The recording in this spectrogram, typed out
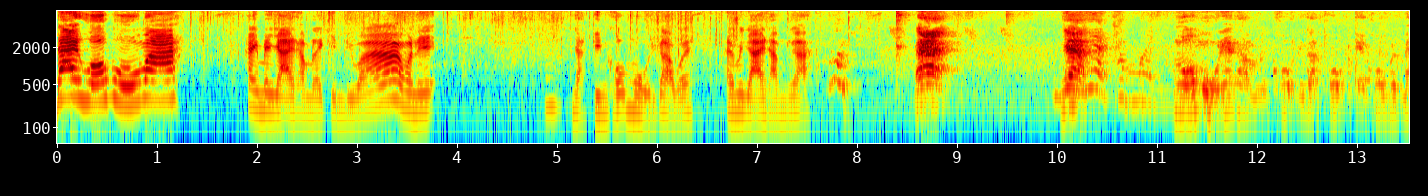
ได้หัวหมูมา ให้แม่ยายทำอะไรกินดีวะวันนี้ อยากกินโคหมูดีกว่าเว้ย ให้แม่ยายทำดีกว่าแม่เนี่ย เนี่ยทำไมหัวหมูเนี่ยทำโคดีกว่าโคแกโคเป็นไหม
